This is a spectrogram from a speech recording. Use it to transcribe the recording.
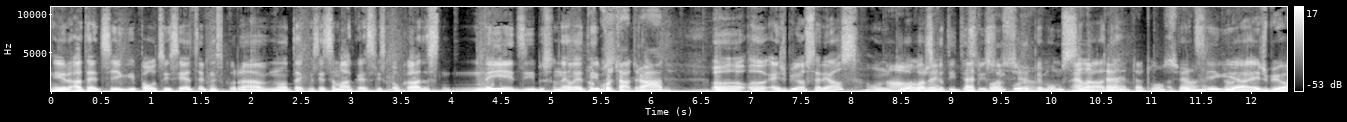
Ir attiecīgi policijas iecirknis, kurā notiek visticamākais vis kaut kādas neiedzības un Nu, nelietības. kur tādu rāda? Uh, uh, HBO seriāls, un Ā, to var skatīties visur, plus, kur jā. pie mums LMT, rāda. Plus, jā. Attiecīgi, jā, HBO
